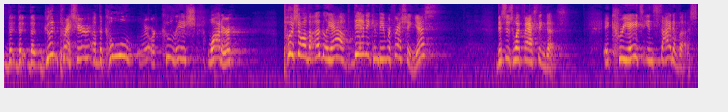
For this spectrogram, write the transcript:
the, the, the good pressure of the cool or coolish water push all the ugly out. Then it can be refreshing. Yes? This is what fasting does. It creates inside of us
